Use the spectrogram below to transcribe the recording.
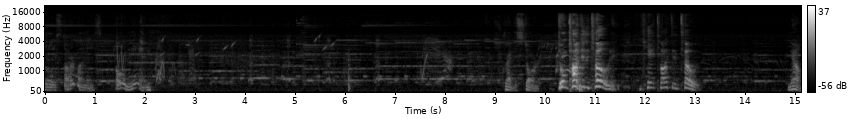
Little star bunnies. Oh man. Grab the star. Don't talk to the toad! You can't talk to the toad. No.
